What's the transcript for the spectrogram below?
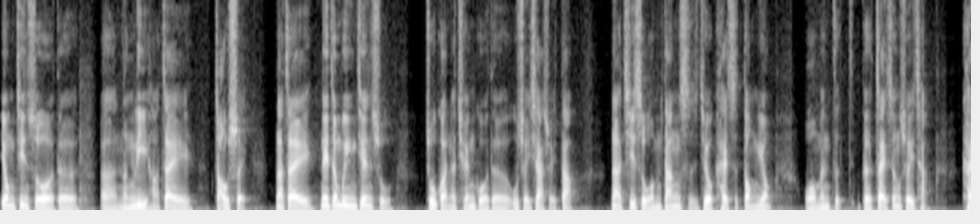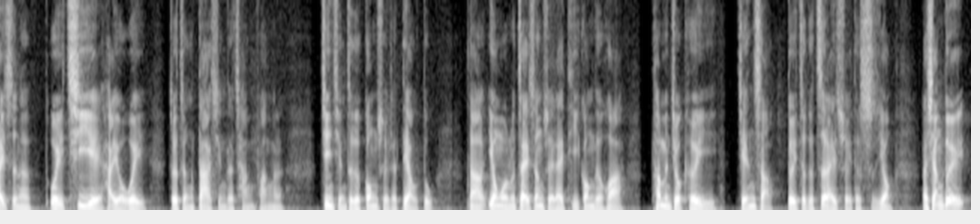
用尽所有的呃能力哈，在找水。那在内政部营建署主管了全国的污水下水道。那其实我们当时就开始动用我们的的再生水厂，开始呢为企业还有为这整个大型的厂房呢进行这个供水的调度。那用我们再生水来提供的话，他们就可以减少对这个自来水的使用。那相对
